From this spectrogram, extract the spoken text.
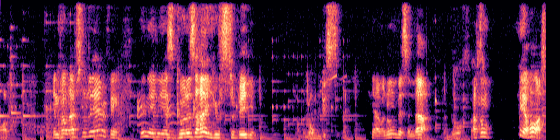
Lord. And from absolutely everything. Nearly as good as I used to be. Aber nur ein bisschen. Ja, aber nur ein bisschen da. Achtung. Hier, Hort.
